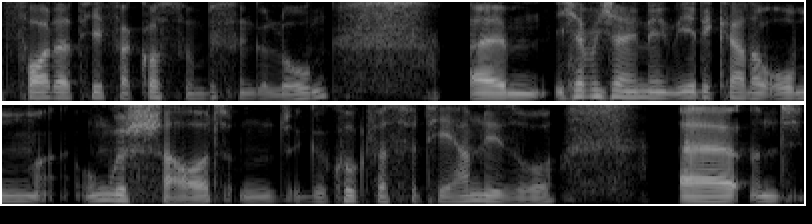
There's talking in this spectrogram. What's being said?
vor der Teeverkostung ein bisschen gelogen. Ähm, ich habe mich ja in dem Edeka da oben umgeschaut und geguckt, was für Tee haben die so. Äh, und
